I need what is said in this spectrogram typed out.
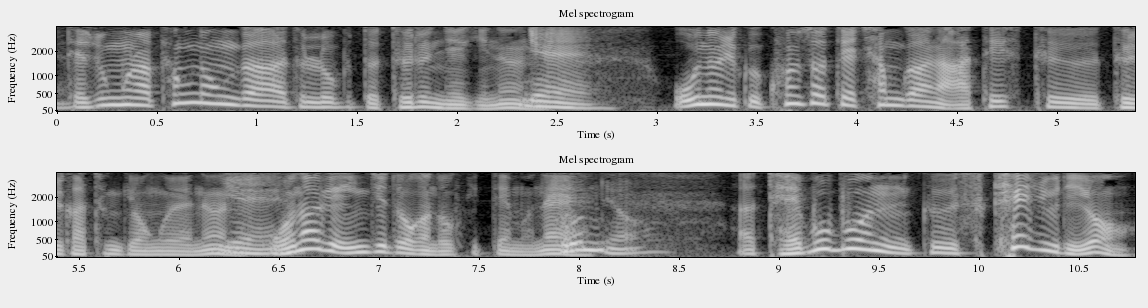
예. 대중문화 평론가들로부터 들은 얘기는 예. 오늘 그 콘서트에 참가한 아티스트들 같은 경우에는 예. 워낙에 인지도가 높기 때문에 그럼요. 아, 대부분 그 스케줄이요.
